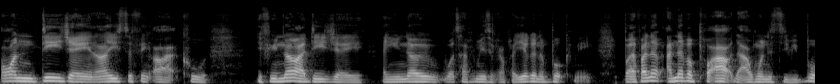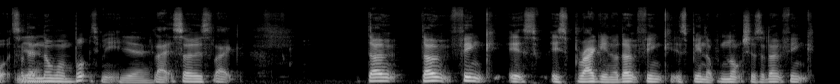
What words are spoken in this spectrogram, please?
on DJ, and I used to think, all right, cool. If you know I DJ and you know what type of music I play, you're gonna book me. But if I never, I never put out that I wanted to be booked, so then no one booked me. Yeah. Like so, it's like don't don't think it's it's bragging, or don't think it's being obnoxious, or don't think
